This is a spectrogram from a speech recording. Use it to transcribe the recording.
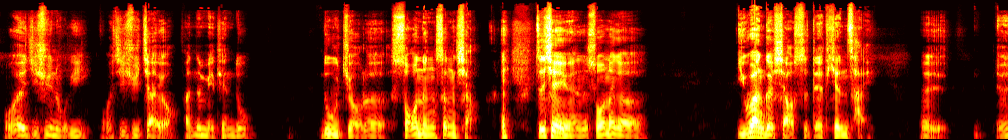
我会继续努力，我继续加油，反正每天录。录久了，熟能生巧。哎，之前有人说那个一万个小时的天才，呃，有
